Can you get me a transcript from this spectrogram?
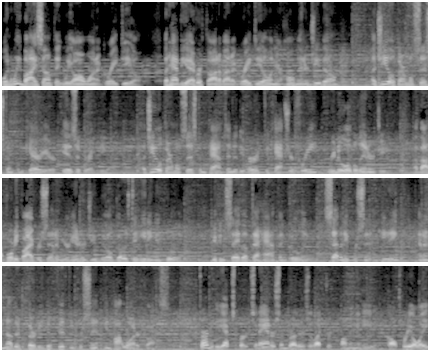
When we buy something, we all want a great deal. But have you ever thought about a great deal on your home energy bill? A geothermal system from Carrier is a great deal. A geothermal system taps into the earth to capture free, renewable energy. About 45% of your energy bill goes to heating and cooling. You can save up to half in cooling, 70% in heating, and another 30 to 50% in hot water costs. Turn to the experts at Anderson Brothers Electric Plumbing and Heating. Call 308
